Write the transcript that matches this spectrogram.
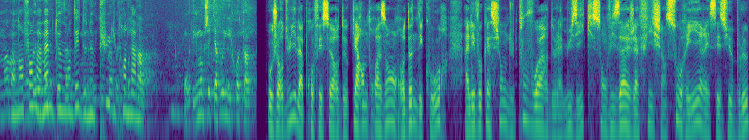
Mon enfant m'a même demandé de ne plus lui prendre la main. Aujourd'hui, la professeure de 43 ans redonne des cours. À l'évocation du pouvoir de la musique, son visage affiche un sourire et ses yeux bleus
